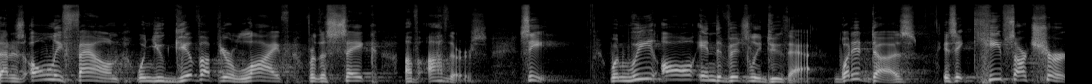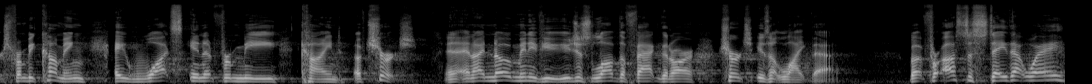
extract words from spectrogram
that is only found when you give up your life for the sake of others. See, when we all individually do that, what it does is it keeps our church from becoming a what's in it for me kind of church. And, I know many of you, you just love the fact that our church isn't like that. But for us to stay that way,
